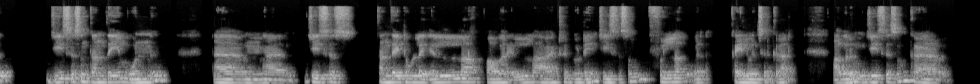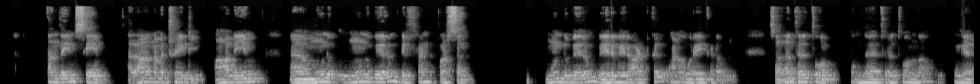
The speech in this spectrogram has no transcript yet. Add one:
ஜீசஸும் தந்தையும் ஒன்று ஜீசஸ் தந்தைகிட்ட உள்ள எல்லா பவர் எல்லா ஆட்ரிபியூட்டையும் ஜீசஸும் ஃபுல்லாக கையில் வச்சிருக்கிறார். அவரும் ஜீசஸும் க தந்தையும் சேம் அதான் நம்ம ட்ரினிட்டி ஆவியும் மூணு மூணு பேரும் டிஃப்ரெண்ட் பர்சன் மூன்று பேரும் வேறு வேறு ஆட்கள் ஆனால் ஒரே கடவுள். ஸோ அதான் திருத்துவம். அந்த திருத்துவம் தான் இங்கே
